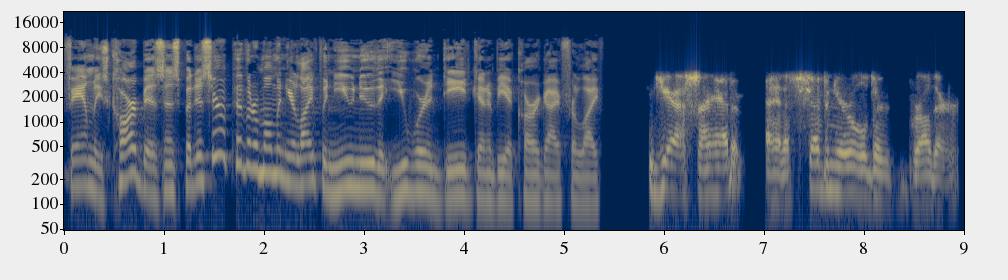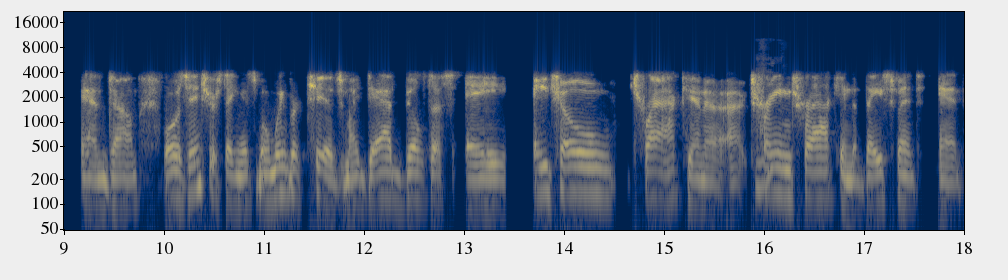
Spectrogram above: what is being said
family's car business, but is there a pivotal moment in your life when you knew that you were indeed going to be a car guy for life? Yes, I had a I had a seven year older brother, and um, what was interesting is when we were kids, my dad built us a HO track and a, a mm-hmm. train track in the basement, and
